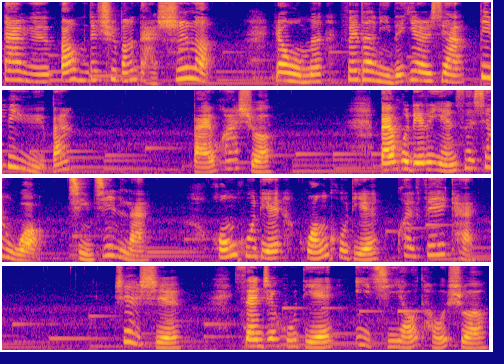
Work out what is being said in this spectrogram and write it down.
大雨把我们的翅膀打湿了，让我们飞到你的叶儿下避避雨吧。”白花说：“白蝴蝶的颜色像我，请进来。红蝴蝶、黄蝴蝶，快飞开。”这时，三只蝴蝶一起摇头说：“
